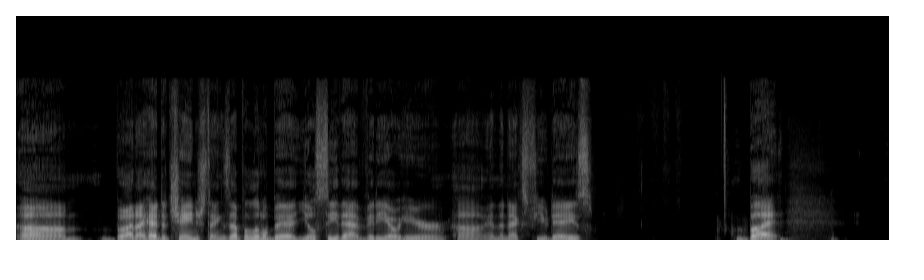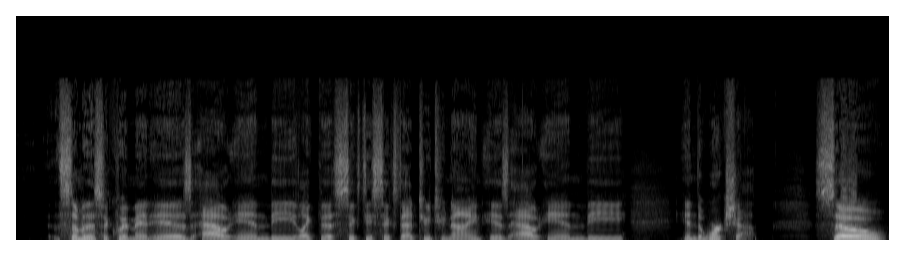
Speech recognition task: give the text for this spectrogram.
Um, but I had to change things up a little bit. You'll see that video here uh, in the next few days. But some of this equipment is out in the like the 66.229 is out in the in the workshop. So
